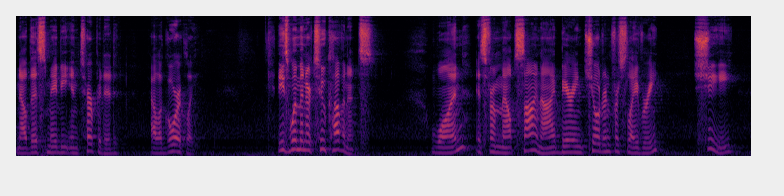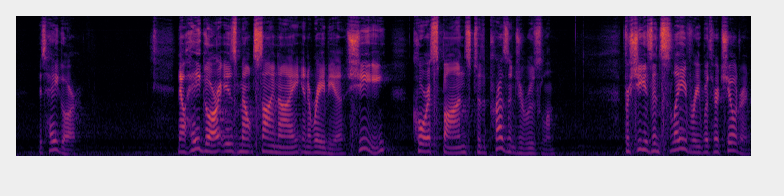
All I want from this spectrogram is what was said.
Now, this may be interpreted allegorically. These women are two covenants. One is from Mount Sinai, bearing children for slavery. She is Hagar. Now, Hagar is Mount Sinai in Arabia. She corresponds to the present Jerusalem, for she is in slavery with her children.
